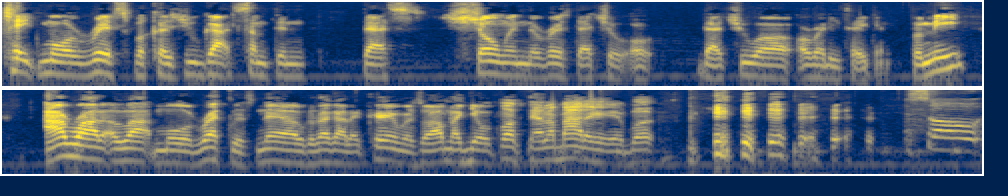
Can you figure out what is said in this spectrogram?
take more risks because you got something that's showing the risk that you that you are already taking? For me, I ride a lot more reckless now because I got a camera, so I'm like, yo, fuck that, I'm out of here. But so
